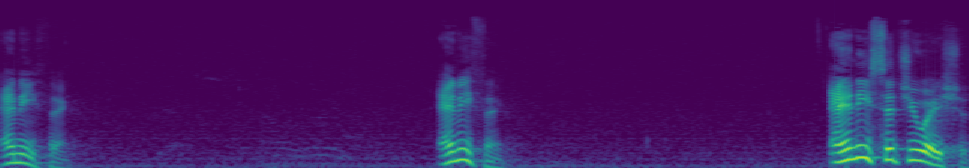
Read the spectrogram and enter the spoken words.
anything. Anything. Any situation.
